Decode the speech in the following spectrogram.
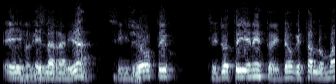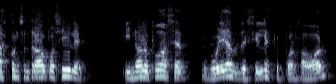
Es, la realidad. Si yo estoy si yo estoy en esto y tengo que estar lo más concentrado posible y no lo puedo hacer, voy a decirles que por favor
